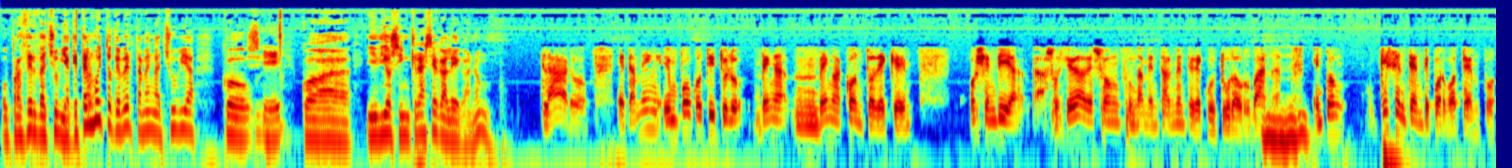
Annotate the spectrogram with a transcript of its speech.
o prazer da chuvia, que ten moito que ver tamén a chuvia co sí. coa idiosincrasia galega, non? Claro, e tamén un pouco o título ven a, ven a conto de que hoxe en día as sociedades son fundamentalmente de cultura urbana. Mm -hmm. Entón, que se entende por bo tempo?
